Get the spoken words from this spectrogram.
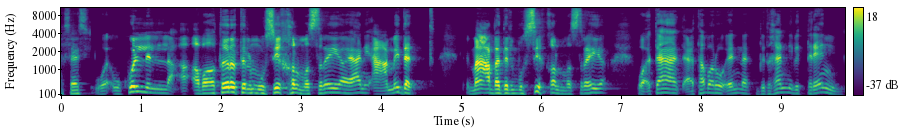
أساسي و- وكل أباطرة الموسيقى المصرية يعني اعمده معبد الموسيقى المصرية وقتها اعتبروا إنك بتغني بال training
